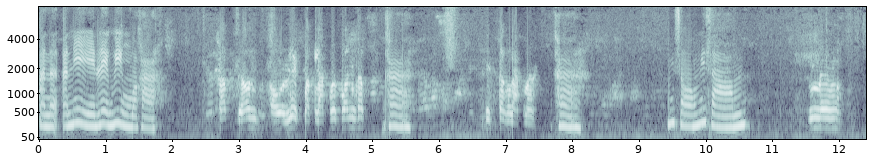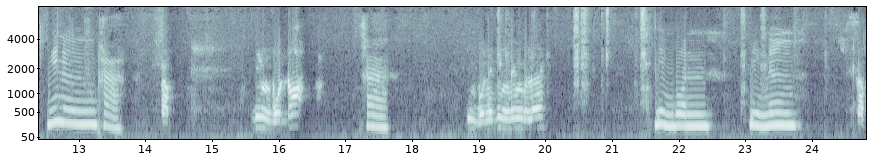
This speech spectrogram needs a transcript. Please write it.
อันนั้นอันนี้เลขวิ่งบ่ค่ะ ครับเดี๋ยวเอาเลขปักหลักไว้ก่อนครับค่ะ เลขตั้งหลักนะค่ะ มีสองมีสามวิ่งหนึ่งมีหนึ่งค่ะครับ วิ่งบนเนาะค่ะ วิ่งบนนี่วิ่งหนึ่งไปเลยวิ่งบน วิ่งหนึ่งครับ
